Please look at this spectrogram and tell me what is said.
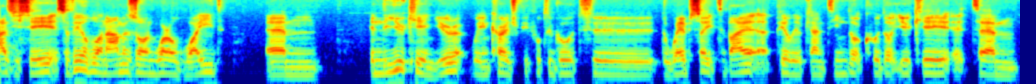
as you say, it's available on Amazon worldwide. Um, in the UK and Europe, we encourage people to go to the website to buy it at paleocanteen.co.uk. It um,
